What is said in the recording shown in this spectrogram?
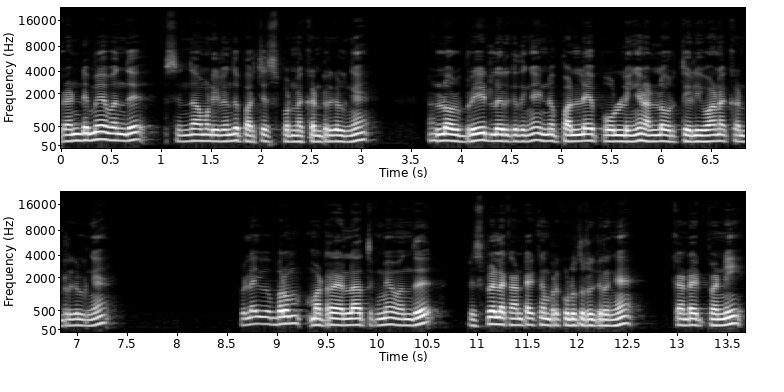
ரெண்டுமே வந்து சிந்தாமணிலேருந்து பர்ச்சேஸ் பண்ண கன்றுகள்ங்க. நல்ல ஒரு ப்ரீடில் இருக்குதுங்க. இன்னும் பல்லே போடலிங்க. நல்ல ஒரு தெளிவான கன்றுகள்ங்க. விலை விபரம் மற்ற எல்லாத்துக்குமே வந்து டிஸ்பிளேயில் கான்டாக்ட் நம்பர் கொடுத்துருக்குறேங்க. கான்டாக்ட் பண்ணி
